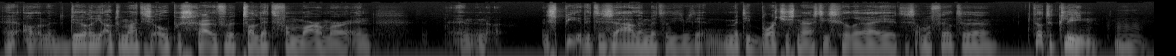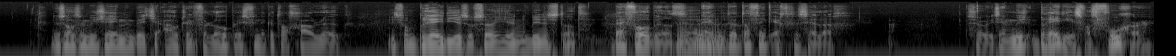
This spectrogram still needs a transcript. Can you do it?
Hè, alle- met de deuren die automatisch openschuiven, toilet van marmer en, en, en spierwitte zalen met die, met die bordjes naast die schilderijen. Het is allemaal veel te, veel te clean. Dus als een museum een beetje oud en verlopen is, vind ik het al gauw leuk. Iets van Bredius of zo hier in de binnenstad. Bijvoorbeeld. Ja, nee, ja. dat, dat vind ik echt gezellig. Zoiets. En Bredius was vroeger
